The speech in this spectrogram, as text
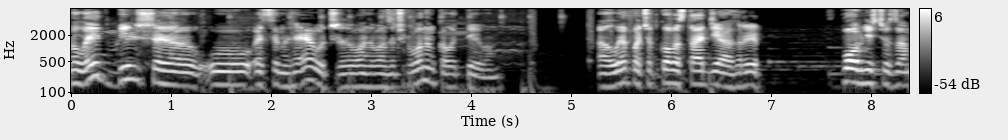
Ну, лейт більше у СНГ, у за червоним колективом. Але початкова стадія гри повністю за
